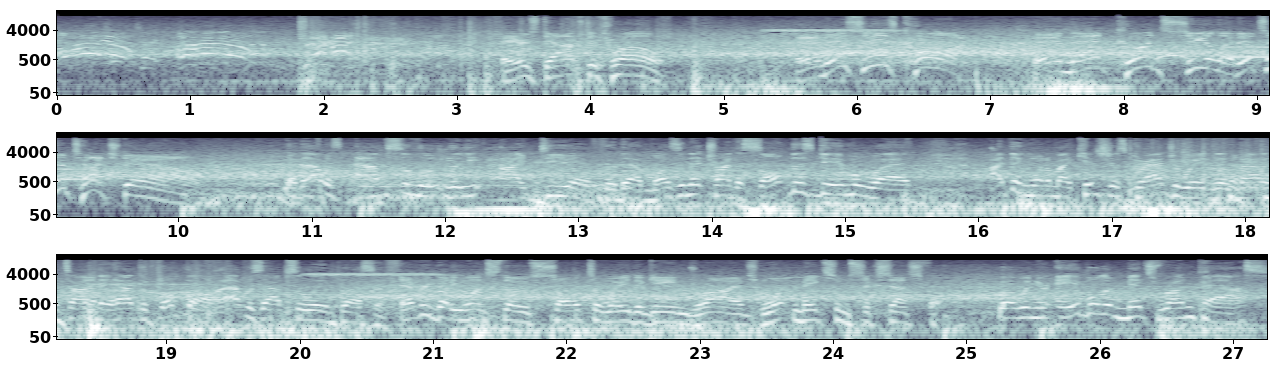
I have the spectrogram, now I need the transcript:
Ohio. Ohio. Here's Dobbs to throw. And this is caught. And that could seal it. It's a touchdown. Well, that was absolutely ideal for them, wasn't it? Trying to salt this game away. I think one of my kids just graduated in the time they had the football. That was absolutely impressive. Everybody wants those salt away the game drives. What makes them successful? Well, when you're able to mix run pass,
